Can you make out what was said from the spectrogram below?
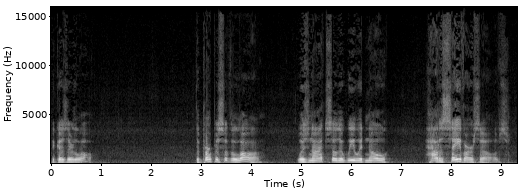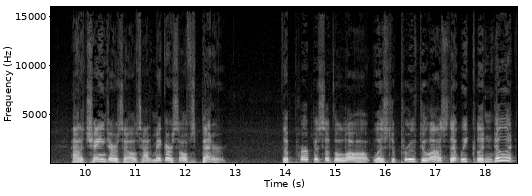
because they're the law. The purpose of the law was not so that we would know how to save ourselves, how to change ourselves, how to make ourselves better. The purpose of the law was to prove to us that we couldn't do it,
